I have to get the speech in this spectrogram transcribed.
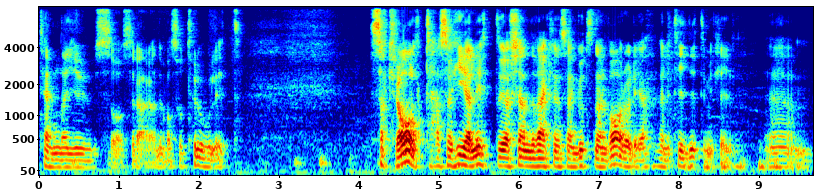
tända ljus och sådär. Det var så otroligt sakralt, alltså heligt. Och jag kände verkligen så en gudsnärvaro i det väldigt tidigt i mitt liv. Ehm,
